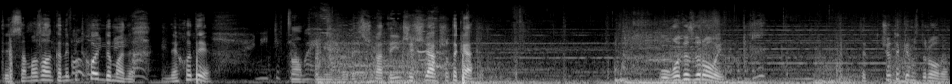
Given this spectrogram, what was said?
Ти самозванка, не підходь до мене. Не ходи. А, блін, треба шукати інший шлях, що таке? Ого, ти здоровий. Ти чого таким здоровим?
